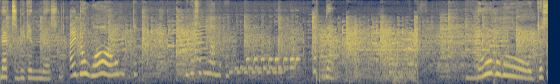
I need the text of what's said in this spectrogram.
Let's begin lesson. I don't want. Pinasan niya. No, just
